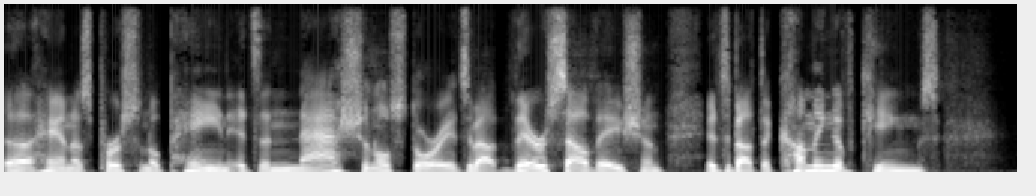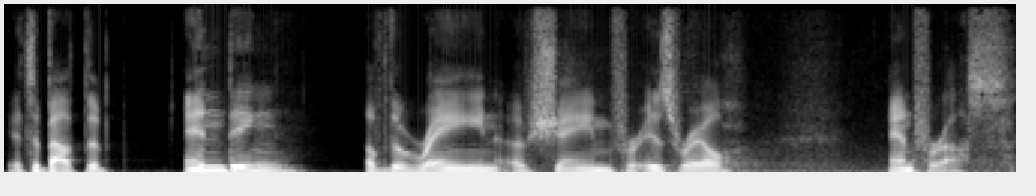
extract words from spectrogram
uh, Hannah's personal pain. It's a national story. It's about their salvation. It's about the coming of kings. It's about the ending of the reign of shame for Israel and for us.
